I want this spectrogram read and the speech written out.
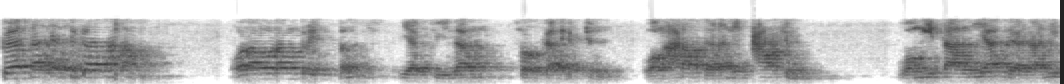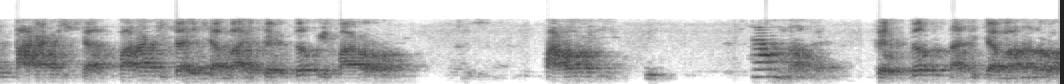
Bahasanya juga sama. Orang-orang Kristen ya bilang surga Eden. Wong Arab darani Adem. Wong Italia darani Paradisa. Paradisa itu jamaah itu di Paro. Paro. Sama kan. Betul tadi zaman apa?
